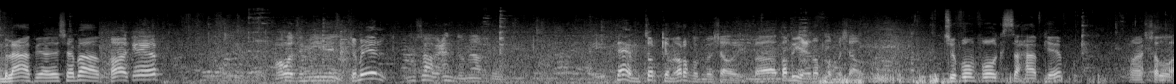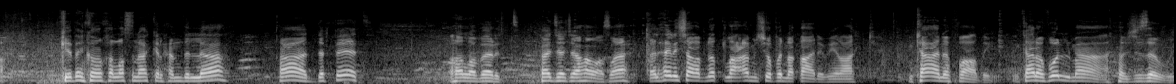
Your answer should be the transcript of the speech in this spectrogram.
بالعافية يا شباب. ها كيف؟ والله جميل. جميل. المشاوي عندهم يا أخي. دايم تركيا معروفة بالمشاوي فطبيعي نطلب مشاوي. تشوفون فوق السحاب كيف؟ ما شاء الله. كذا نكون خلصنا أكل الحمد لله. ها دفيت والله برد. فجأة جاء هوا صح؟ الحين إن شاء الله بنطلع بنشوف النقارب هناك. إن كان فاضي. إن كان فل ما إيش أسوي؟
